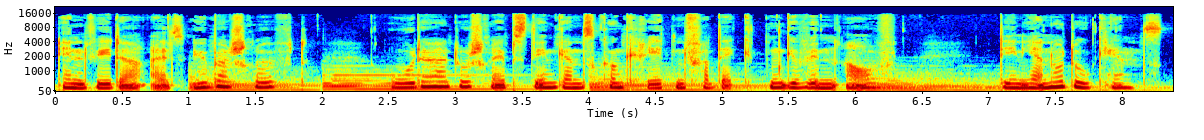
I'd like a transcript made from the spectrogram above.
Entweder als Überschrift oder du schreibst den ganz konkreten verdeckten Gewinn auf, den ja nur du kennst.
